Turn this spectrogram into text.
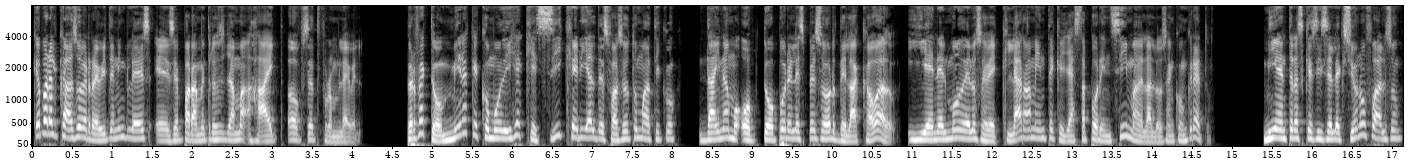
que para el caso de Revit en inglés ese parámetro se llama Height Offset From Level. Perfecto, mira que como dije que sí quería el desfase automático, Dynamo optó por el espesor del acabado y en el modelo se ve claramente que ya está por encima de la losa en concreto. Mientras que si selecciono falso,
